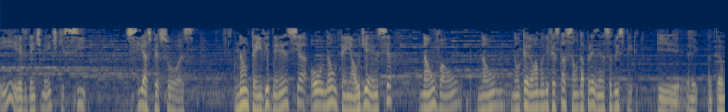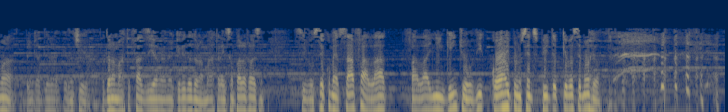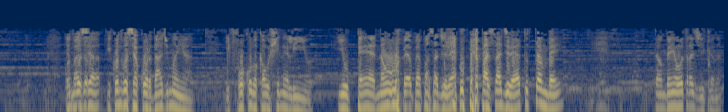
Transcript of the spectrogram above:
E evidentemente que se se as pessoas não tem evidência ou não tem audiência, não vão, não, não terão a manifestação da presença do Espírito. E é, até uma brincadeira que a, gente, a dona Marta fazia, né, minha querida dona Marta, lá em São Paulo, ela falava assim: se você começar a falar, falar e ninguém te ouvir, corre para um centro espírita porque você morreu. quando é você, e quando você acordar de manhã e for colocar o chinelinho e o pé não. O pé, o pé passar direto. o pé passar direto também. Também é outra dica, né?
